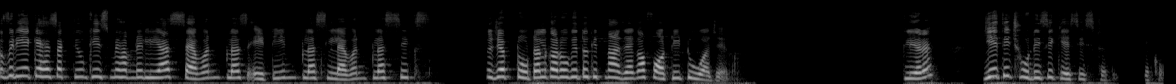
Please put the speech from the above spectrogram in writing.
तो फिर ये कह सकती हूँ कि इसमें हमने लिया seven plus eighteen plus eleven plus six तो जब टोटल करोगे तो कितना आ जाएगा? फोर्टी टू आ जाएगा। क्लियर है? ये थी छोटी सी केस स्टडी देखो,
